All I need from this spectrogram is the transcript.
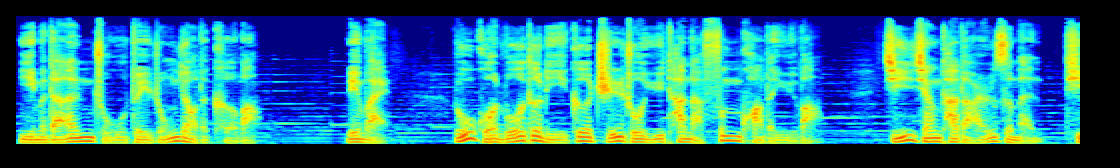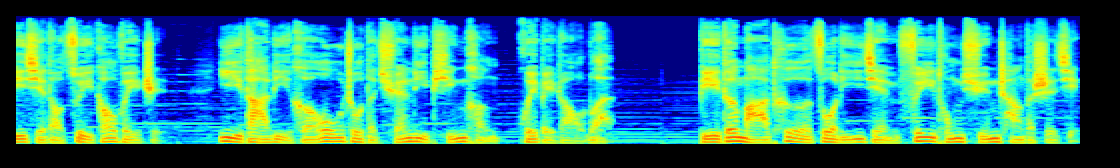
你们的恩主对荣耀的渴望。另外，如果罗德里戈执着于他那疯狂的欲望，即将他的儿子们提携到最高位置，意大利和欧洲的权力平衡会被扰乱。”彼得·马特做了一件非同寻常的事情。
